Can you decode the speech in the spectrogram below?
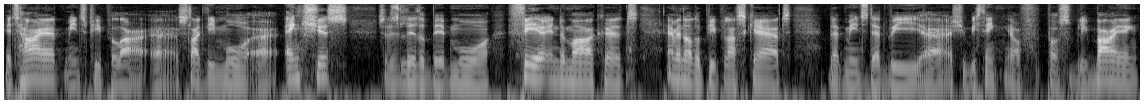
It's higher, it means people are uh, slightly more uh, anxious, so there's a little bit more fear in the market. And when other people are scared, that means that we uh, should be thinking of possibly buying.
